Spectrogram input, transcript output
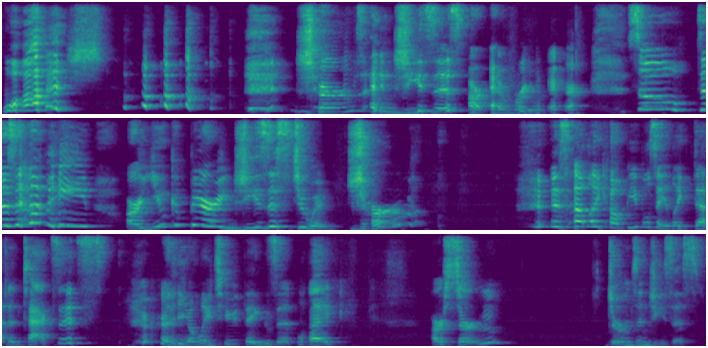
wash. Germs and Jesus are everywhere. So, does that mean are you comparing Jesus to a germ? Is that like how people say like death and taxes are the only two things that like are certain? Germs and Jesus.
